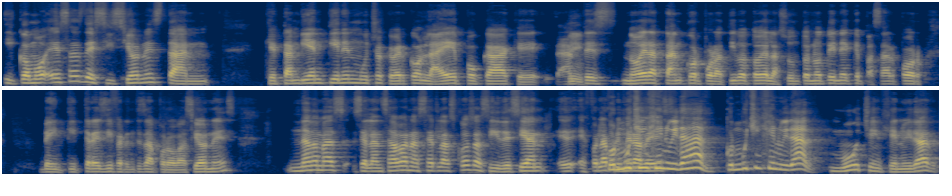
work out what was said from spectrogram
Y como esas decisiones tan que también tienen mucho que ver con la época, que antes no era tan corporativo todo el asunto, no tenía que pasar por 23 diferentes aprobaciones. Nada más se lanzaban a hacer las cosas y decían, eh, eh, fue la con mucha ingenuidad, con mucha ingenuidad. Mucha ingenuidad,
